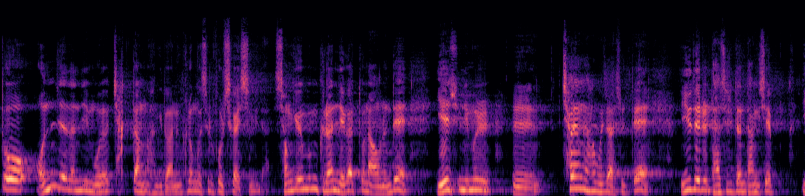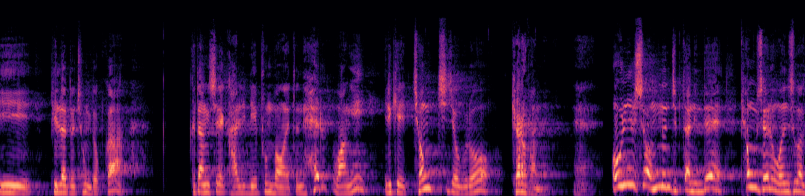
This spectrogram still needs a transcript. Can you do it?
또 언제든지 모여 작당하기도 하는 그런 것을 볼 수가 있습니다. 성경에 보면 그런 예가 또 나오는데 예수님을 처형하고자 했을 때 유대를 다스리던 당시에 이 빌라도 총독과 그 당시에 갈릴리에 분봉했던 헤롯 왕이 이렇게 정치적으로 결합합니다. 예. 어울릴 수 없는 집단인데 평소에는 원수가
